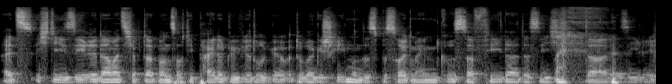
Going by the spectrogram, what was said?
als ich die Serie damals, ich habe da bei uns auch die Pilot Review drüber, drüber geschrieben und das ist bis heute mein größter Fehler, dass ich da der Serie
